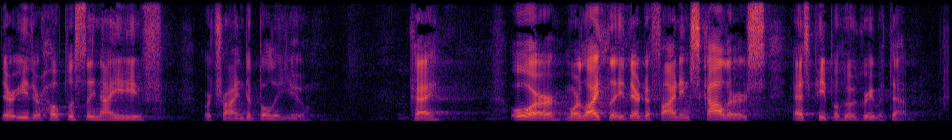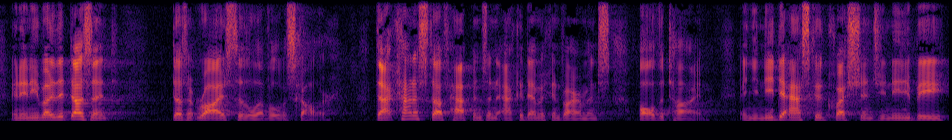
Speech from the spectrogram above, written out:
they're either hopelessly naive or trying to bully you. Okay? Or, more likely, they're defining scholars as people who agree with them. And anybody that doesn't, doesn't rise to the level of a scholar. That kind of stuff happens in academic environments all the time. And you need to ask good questions, you need to be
